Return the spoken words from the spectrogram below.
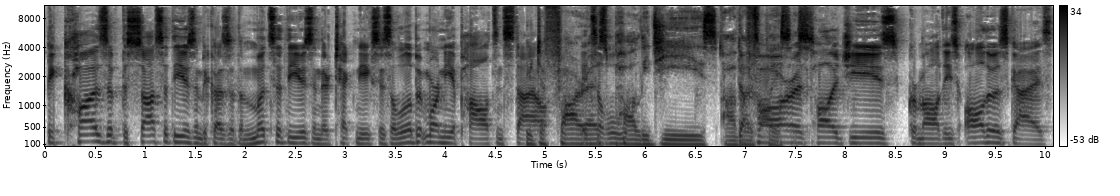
Because of the sauce that they use and because of the mutz that they use and their techniques is a little bit more Neapolitan style. DiFara's, It's a l- Paulie Gee's, all those DiFara's, places. Paulie Gee's, Grimaldi's, all those guys.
